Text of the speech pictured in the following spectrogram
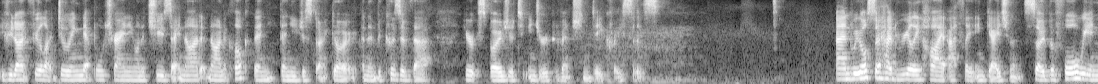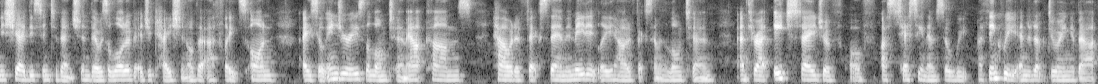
if you don't feel like doing netball training on a Tuesday night at nine o'clock, then then you just don't go. And then because of that, your exposure to injury prevention decreases. And we also had really high athlete engagement. So before we initiated this intervention, there was a lot of education of the athletes on ACL injuries, the long-term outcomes, how it affects them immediately, how it affects them in the long term, and throughout each stage of, of us testing them. So we, I think we ended up doing about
